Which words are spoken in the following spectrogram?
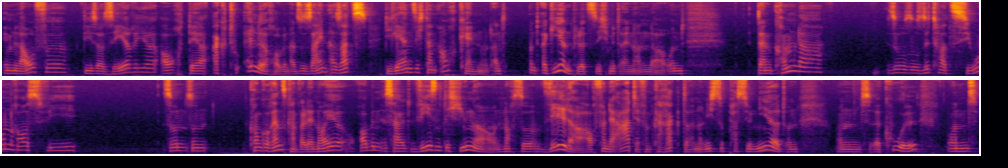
im Laufe dieser Serie auch der aktuelle Robin, also sein Ersatz, die lernen sich dann auch kennen und, und agieren plötzlich miteinander. Und dann kommen da so, so Situationen raus wie so, so ein Konkurrenzkampf, weil der neue Robin ist halt wesentlich jünger und noch so wilder, auch von der Art her, vom Charakter, noch nicht so passioniert und, und äh, cool. Und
